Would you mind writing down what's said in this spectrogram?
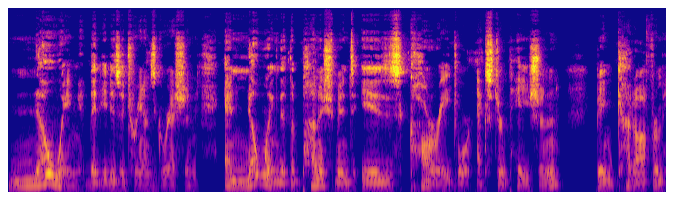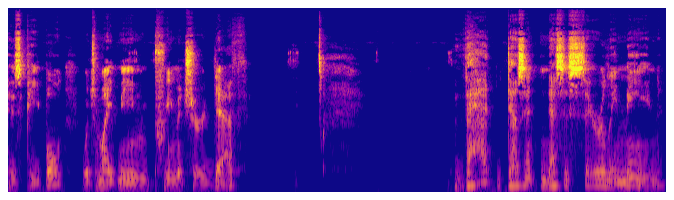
knowing that it is a transgression and knowing that the punishment is karet or extirpation, being cut off from his people, which might mean premature death, that doesn't necessarily mean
